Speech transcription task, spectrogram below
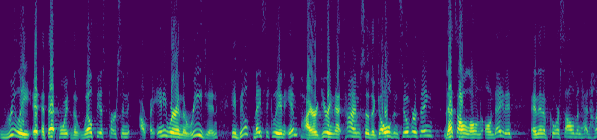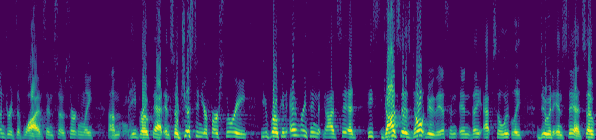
really, at, at, that point, the wealthiest person anywhere in the region. He built basically an empire during that time. So the gold and silver thing, that's all on, on David. And then, of course, Solomon had hundreds of wives. And so certainly um, he broke that. And so just in your first three, you've broken everything that God said. He's, God says, don't do this. And, and they absolutely do it instead. So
